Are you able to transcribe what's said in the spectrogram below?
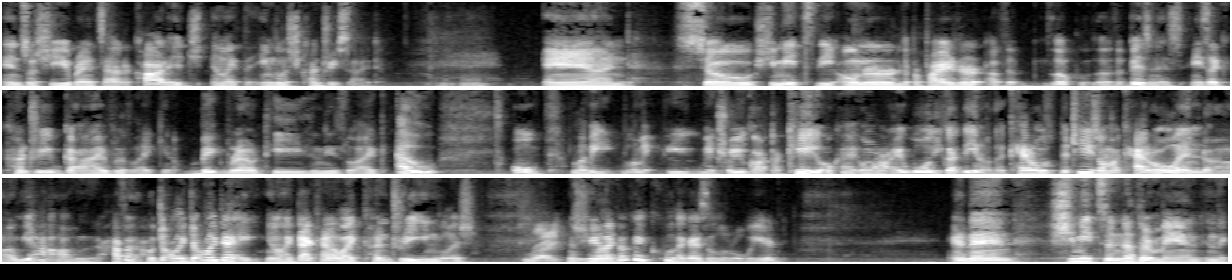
and so she rents out a cottage in like the English countryside, Mm-hmm. and So she meets the owner, the proprietor of the local of the business, and he's like a country guy with like you know big brown teeth, and he's like, "Oh, oh, let me let me make sure you got the key. Okay, all right. Well, you got the you know the kettles, the tea's on the kettle, and uh, yeah, have a jolly jolly day. You know, like that kind of like country English. Right. And so you're like, okay, cool. That guy's a little weird. And then she meets another man in the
